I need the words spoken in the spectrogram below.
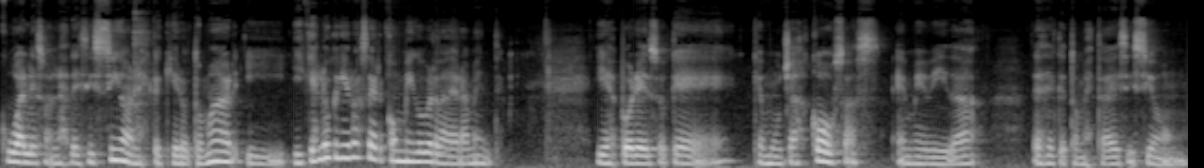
cuáles son las decisiones que quiero tomar y, y qué es lo que quiero hacer conmigo verdaderamente. Y es por eso que, que muchas cosas en mi vida desde que tomé esta decisión,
